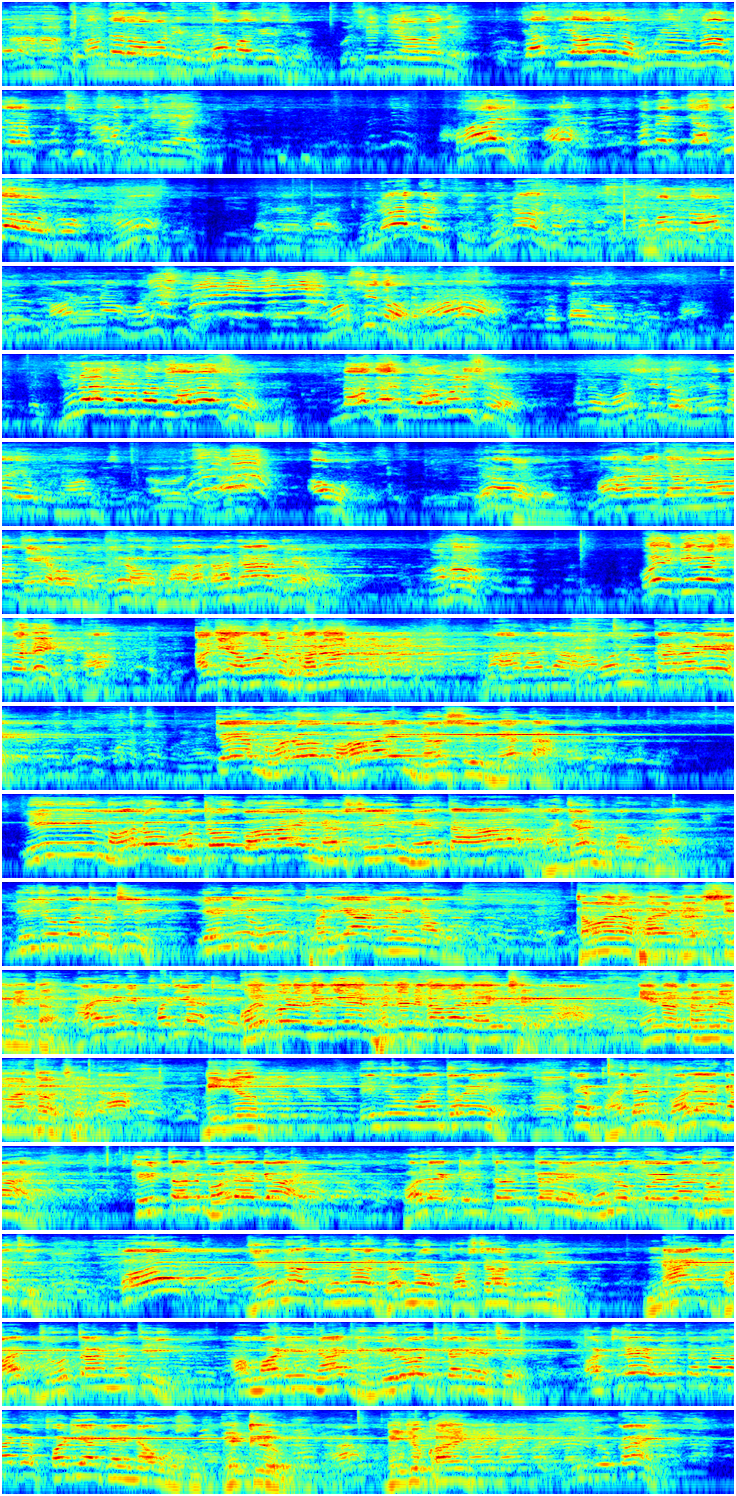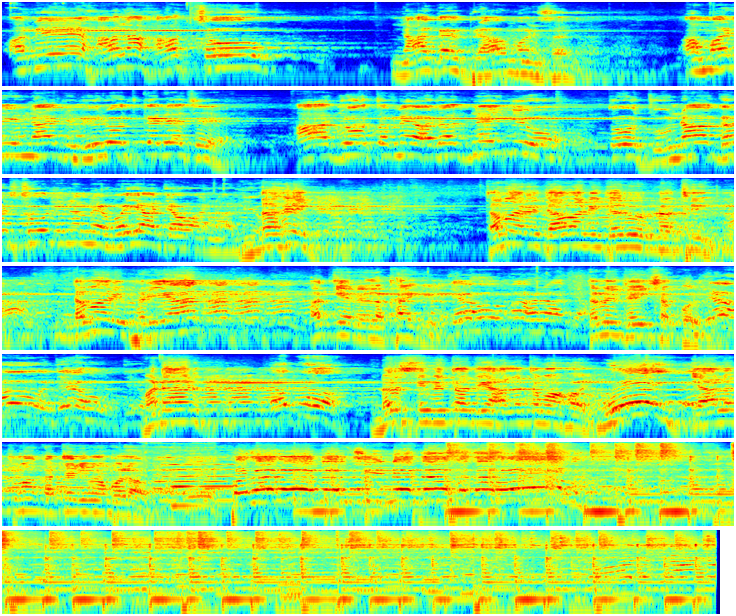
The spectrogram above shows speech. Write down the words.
અંદર આવવાની રજા માંગે છે. ખુશીથી આવવા દે ક્યાંથી આવે છે? હું એનું નામ જરા પૂછી પૂછી લે ભાઈ હો તમે ક્યાંથી આવો છો? હું અરે ભાઈ જુનાગઢથી જુનાગઢ તમારું નામ? મારું નામ વંશી વંશીધર? હા. જુનાગઢમાંથી આવે છે નાગર બ્રાહ્મણ છે અને વણસીધર નેતા એવું નામ છે. આવો મહારાજા નો મહારાજાનો જય હો જય હો મહારાજા જય હો. કોઈ દિવસ નહીં. હા. આજે આવવાનું કારણ? મહારાજા આવવાનું કારણ એ કે મારો ભાઈ નરસિંહ મહેતા ઈ મારો મોટો ભાઈ નરસિંહ મહેતા ભજન બહુ ગાય બીજું બધું ઠીક. એની હું ફરિયાદ લઈને આવું છું. તમારા ભાઈ નરસિંહ મહેતા. હા એની ફરિયાદ લઈ કોઈ પણ જગ્યાએ ભજન ગાવા જાય છે એનો તમને વાંધો છે. બીજો? બીજું વાંધો એ કે ભજન ભલે ગાય કીર્તન ભલે ગાય ભલે કીર્તન કરે એનો કોઈ વાંધો નથી. પણ જેના તેના ઘરનો પ્રસાદ લે નાયત ભાત જોતા નથી. અમારી નાયત વિરોધ કરે છે. એટલે હું તમારા આગળ ફરિયાદ લઈને આવું છું. એટલું? બીજું કાંઈ? બીજું કાંઈ. અમે સાડા હાથસો નાગર બ્રાહ્મણ છે અમારી નાટ વિરોધ કરે છે. આ જો તમે અરજ નહીં લ્યો તો જૂનાગઢ છોડીને અમે વયા જવાના લ્યો. નહીં. તમારે જવાની જરૂર નથી. તમારી ફરિયાદ અત્યારે લખાઈ ગઈ. તમે જઈ શકો છો. બાપુ નરસિંહ મહેતા જે હાલતમાં હોય એ હાલતમાં કચેરીમાં બોલાવો. પધારો.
